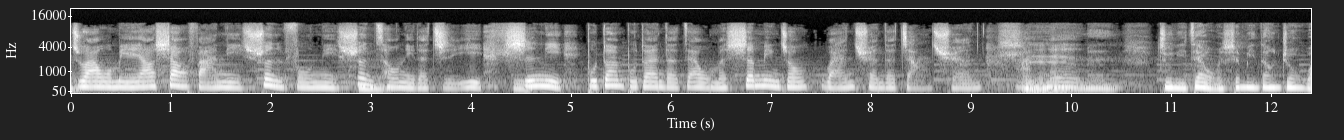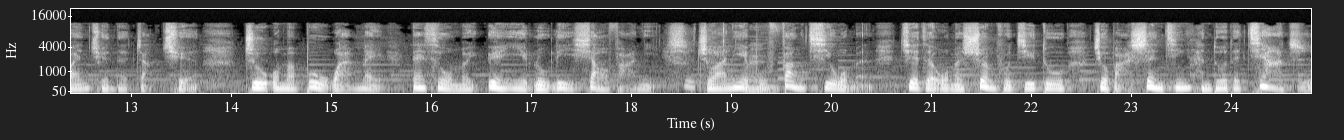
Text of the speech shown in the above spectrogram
主啊，我们也要效法你，顺服你，顺从你的旨意，使你不断不断的在我们生命中完全的掌权。阿门。祝你在我们生命当中完全的掌权。主，我们不完美，但是我们愿意努力效法你。是主啊，你也不放弃我们。借着我们顺服基督，就把圣经很多的价值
